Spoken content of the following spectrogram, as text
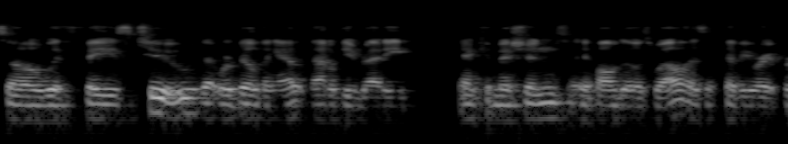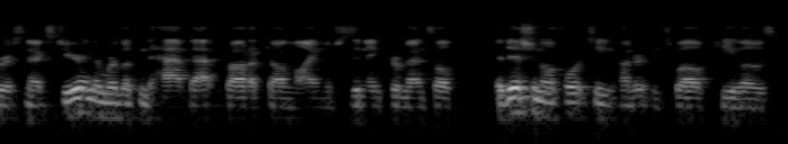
So with phase two that we're building out, that'll be ready and commissioned, if all goes well, as of February 1st next year. And then we're looking to have that product online, which is an incremental additional 1,412 kilos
